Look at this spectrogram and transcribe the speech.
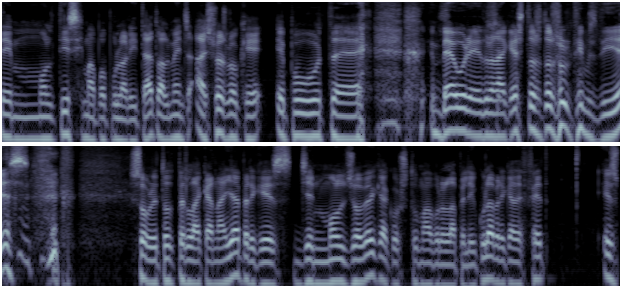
té moltíssima popularitat, o almenys això és el que he pogut eh, veure durant aquests dos últims dies, sobretot per la canalla, perquè és gent molt jove que acostuma a veure la pel·lícula, perquè, de fet, és,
